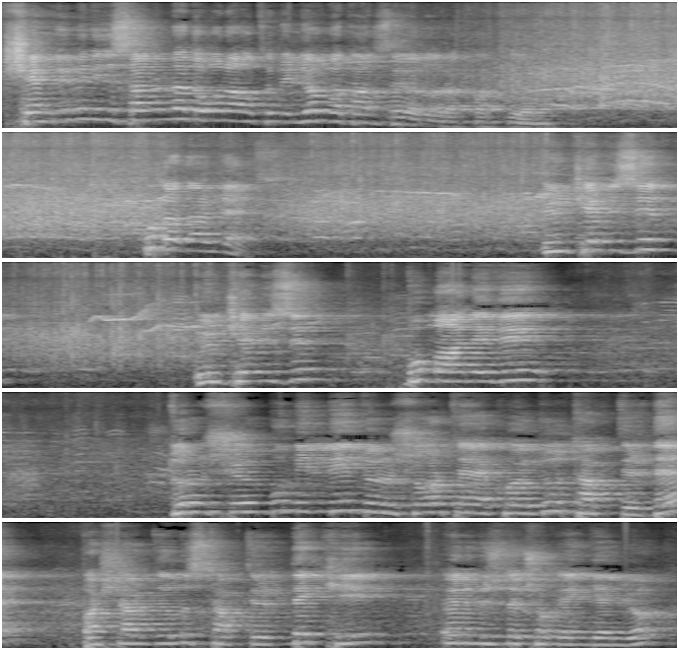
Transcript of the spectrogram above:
Şehrimin insanına da 16 milyon vatansever olarak bakıyorum. Bu kadar net. Ülkemizin ülkemizin bu manevi duruşu, bu milli duruşu ortaya koyduğu takdirde, başardığımız takdirde ki önümüzde çok engel yok.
